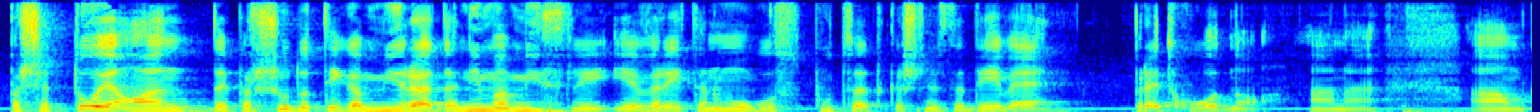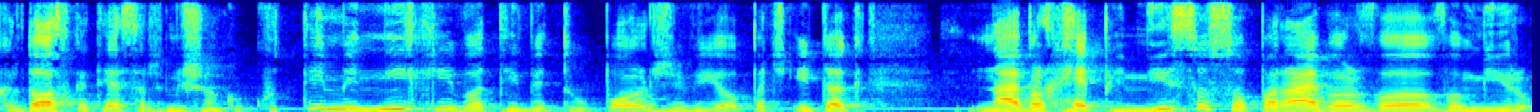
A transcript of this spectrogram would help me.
Pa še to je on, da je prišel do tega mira, da nima misli, je verjetno mogel spucati kakšne zadeve predhodno. Um, ker doskrat jaz razmišljam, kako ti menihi v Tibetu pol živijo. Pač itak, najbolj happy niso, so pa najbolj v, v miru,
